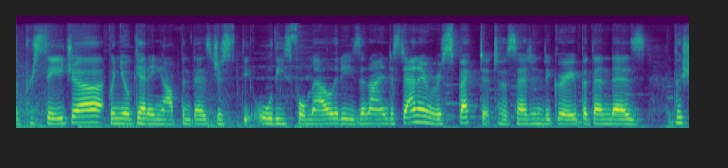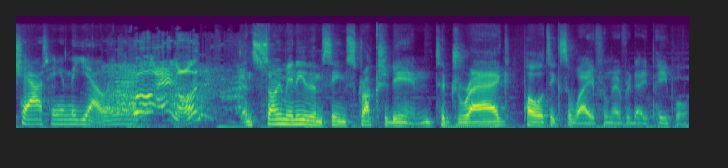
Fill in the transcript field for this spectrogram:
The procedure, when you're getting up and there's just the, all these formalities, and I understand and respect it to a certain degree, but then there's the shouting and the yelling. And Well, hang on. And so many of them seem structured in to drag politics away from everyday people.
